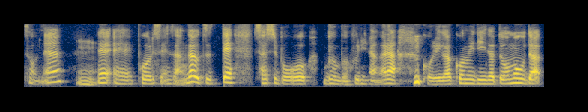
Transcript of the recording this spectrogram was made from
そうね。うん、で、えーポールセンさんが映って差し棒をブンブン振りながら「これがコメディだと思うだ」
